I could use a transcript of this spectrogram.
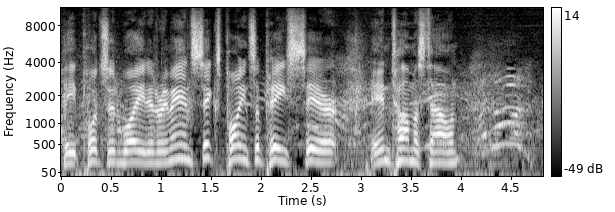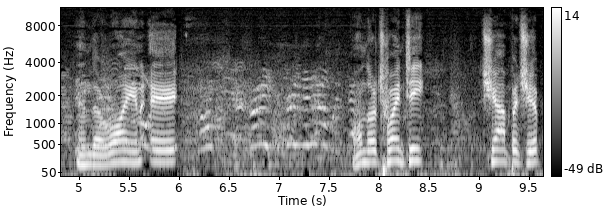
He puts it wide. It remains six points apiece here in Thomastown in the Ryan A under 20 championship.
